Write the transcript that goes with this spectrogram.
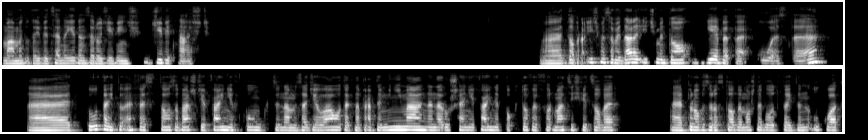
Mamy tutaj wycenę 1,0919. E, dobra, idźmy sobie dalej, idźmy do GBP USD. E, tutaj to FS100, zobaczcie, fajnie w punkt nam zadziałało, tak naprawdę minimalne naruszenie, fajne poktowe formacje świecowe e, prowzrostowe, można było tutaj ten układ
